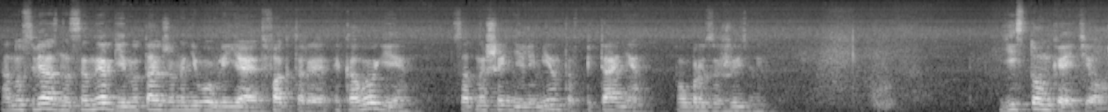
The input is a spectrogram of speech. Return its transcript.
Оно связано с энергией, но также на него влияют факторы экологии, соотношение элементов, питания, образа жизни. Есть тонкое тело.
